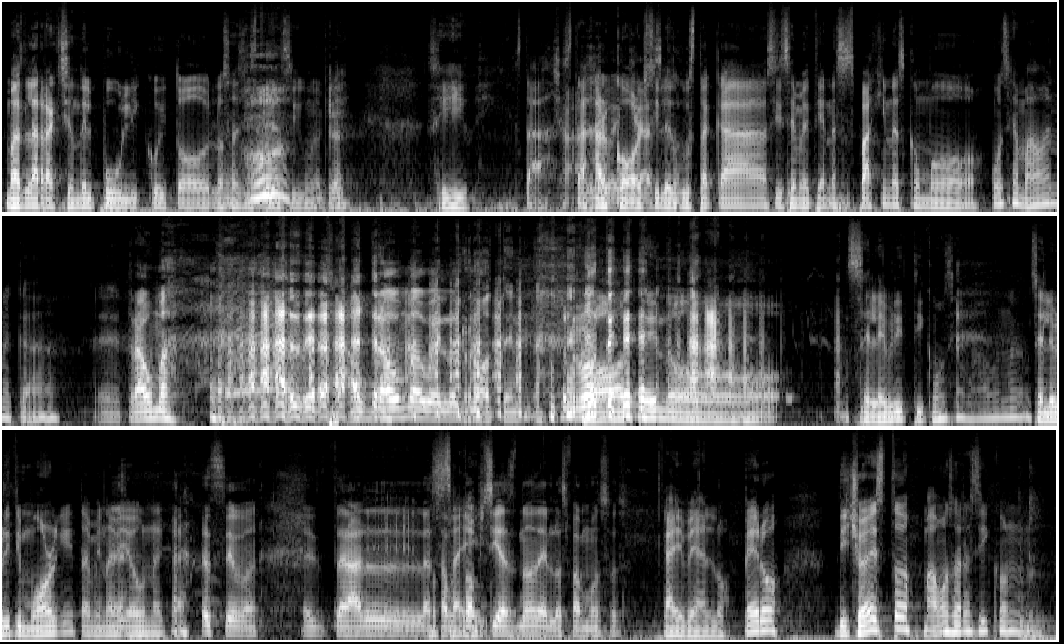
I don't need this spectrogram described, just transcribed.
Más la reacción del público y todos los asistentes. así que, sí, güey, está, está Chale, hardcore. Si les gusta acá, si se metían a esas páginas como, ¿cómo se llamaban acá? Eh, trauma. trauma, güey. Los Roten. Rotten o Celebrity, ¿cómo se llamaba una? Celebrity Morgue, también había una acá. Sí. Están las pues ahí- autopsias, ¿no? De los famosos. Ahí véanlo. Pero, dicho esto, vamos ahora sí con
